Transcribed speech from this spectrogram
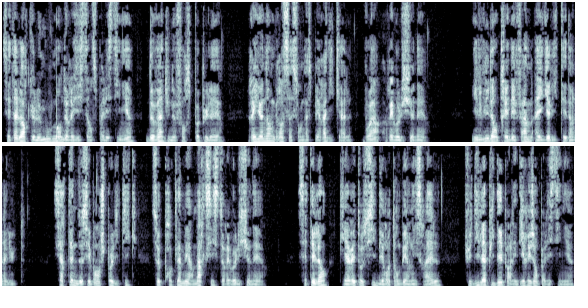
C'est alors que le mouvement de résistance palestinien devint une force populaire, rayonnant grâce à son aspect radical, voire révolutionnaire. Il vit l'entrée des femmes à égalité dans la lutte. Certaines de ses branches politiques se proclamèrent marxistes révolutionnaires. Cet élan, qui avait aussi des retombées en Israël, fut dilapidé par les dirigeants palestiniens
